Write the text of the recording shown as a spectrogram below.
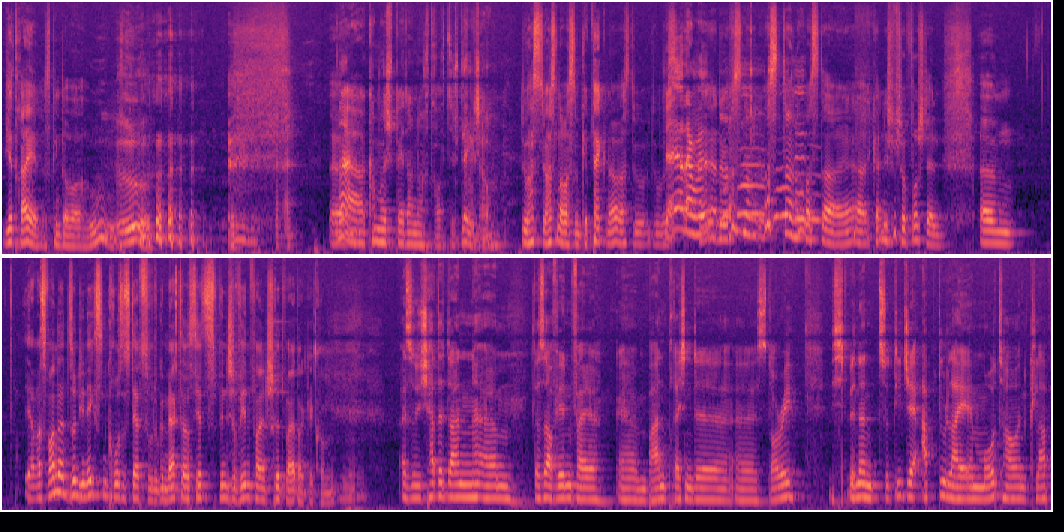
Wir drei, das klingt aber. Uh. Ähm, naja, kommen wir später noch drauf zu sprechen. Denke ich auch. Du hast, du hast noch was im Gepäck, ne? Was du, du bist, Ja, ja, da- ja, du hast noch, du hast da noch was da. Ja, ich kann dich schon vorstellen. Ähm, ja, was waren dann so die nächsten großen Steps, wo du gemerkt hast, jetzt bin ich auf jeden Fall einen Schritt weitergekommen? Also ich hatte dann, ähm, das ist auf jeden Fall ähm, bahnbrechende äh, Story. Ich bin dann zu DJ Abdullah im Motown Club,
